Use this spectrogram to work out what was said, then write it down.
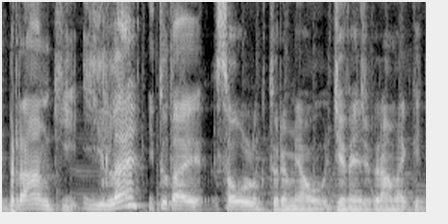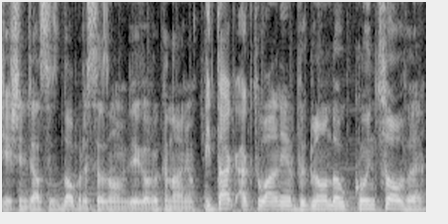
bramki. Ile? I tutaj Soul, który miał 9 bramek i 10 asyst, dobry sezon w jego wykonaniu. I tak aktualnie wyglądał końcowy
